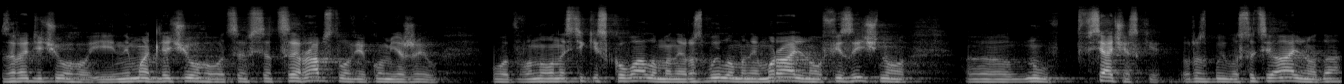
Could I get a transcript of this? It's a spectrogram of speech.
заради чого і нема для чого. Це все це рабство, в якому я жив. От, воно настільки сковало мене, розбило мене морально, фізично, е, ну, всячески розбило, соціально. Да.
